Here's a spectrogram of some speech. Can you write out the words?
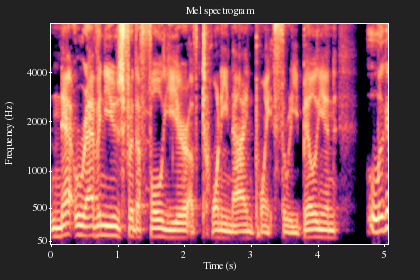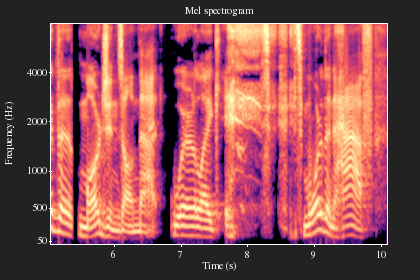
Net revenues for the full year of 29.3 billion. Look at the margins on that where like it's, it's more than half.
